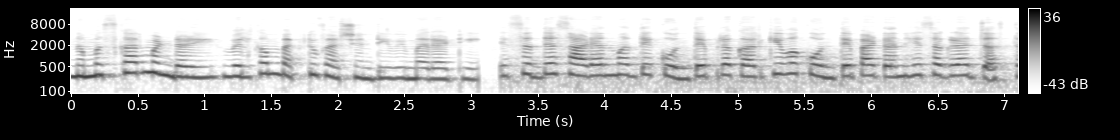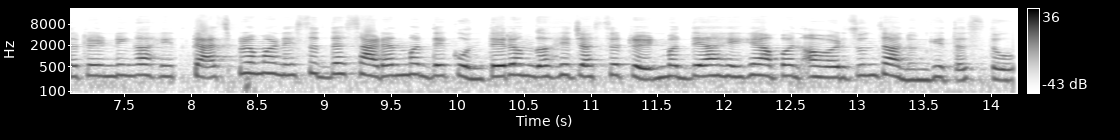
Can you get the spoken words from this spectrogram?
नमस्कार मंडळी welcome back to fashion T V Marathi. हे सध्या साड्यांमध्ये कोणते प्रकार किंवा कोणते पॅटर्न हे सगळ्यात जास्त ट्रेंडिंग आहेत? त्याचप्रमाणे सध्या साड्यांमध्ये कोणते रंग हे जास्त ट्रेंडमध्ये आहे हे आपण आवर्जून जाणून घेत असतो.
